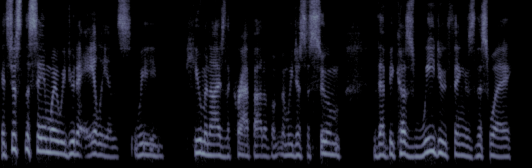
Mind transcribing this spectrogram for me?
It's just the same way we do to aliens. We humanize the crap out of them and we just assume that because we do things this way,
